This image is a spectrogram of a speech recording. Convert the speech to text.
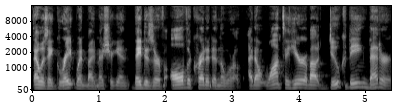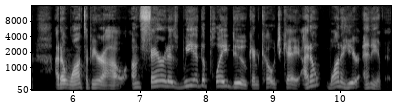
That was a great win by Michigan. They deserve all the credit in the world. I don't want to hear about Duke being better. I don't want to hear how unfair it is. We had to play Duke and Coach K. I don't want to hear any of it.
